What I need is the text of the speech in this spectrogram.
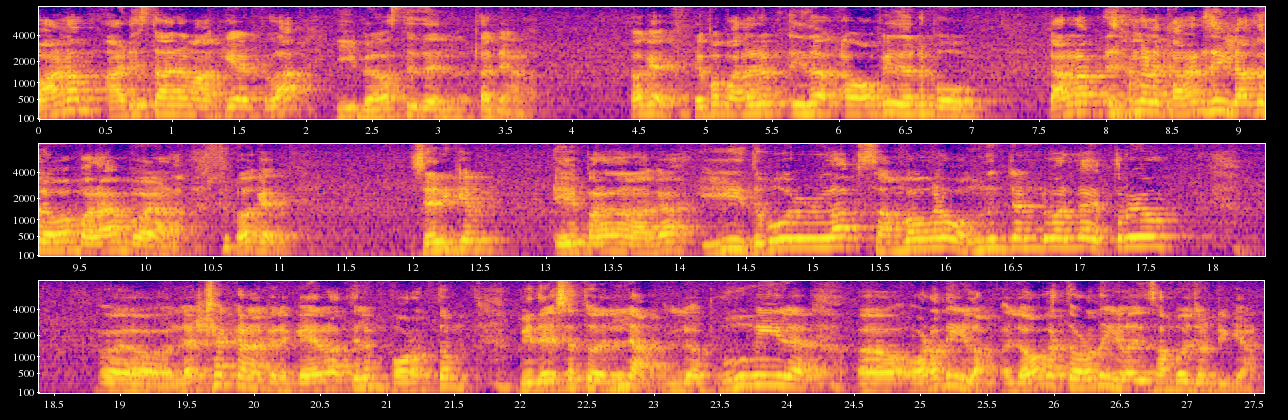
പണം അടിസ്ഥാനമാക്കിയിട്ടുള്ള ഈ വ്യവസ്ഥിതി തന്നെയാണ്. ഓക്കെ ഇപ്പോൾ പലരും ഇത് ഓഫ് ചെയ്തിട്ട് പോകും കാരണം ഞങ്ങൾ കറൻസി ഇല്ലാത്ത ലോകം പറയാൻ പോയാണ്. ഓക്കെ ശരിക്കും ഈ പറയുന്ന ഈ ഇതുപോലുള്ള സംഭവങ്ങൾ ഒന്നും രണ്ടും അല്ല എത്രയോ ലക്ഷക്കണക്കിന് കേരളത്തിലും പുറത്തും വിദേശത്തും എല്ലാം ഭൂമിയിൽ ഉടനീളം ലോകത്തുടനീളം ഇത് സംഭവിച്ചുകൊണ്ടിരിക്കുകയാണ്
